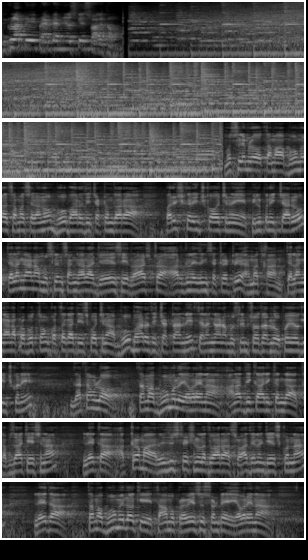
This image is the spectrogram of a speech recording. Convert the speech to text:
ఇంకులాబ్ TV prime time న్యూస్కి స్వాగతం. ముస్లింలు తమ భూముల సమస్యలను భూభారతి చట్టం ద్వారా పరిష్కరించుకోవచ్చని పిలుపునిచ్చారు. తెలంగాణ ముస్లిం సంఘాల జేఏసీ రాష్ట్ర ఆర్గనైజింగ్ సెక్రటరీ అహ్మద్ ఖాన్. తెలంగాణ ప్రభుత్వం కొత్తగా తీసుకొచ్చిన భూభారతి చట్టాన్ని తెలంగాణ ముస్లిం సోదరులు ఉపయోగించుకుని గతంలో తమ భూములు ఎవరైనా అనధికారికంగా కబ్జా చేసినా లేక అక్రమ రిజిస్ట్రేషన్ల ద్వారా స్వాధీనం చేసుకున్నా లేదా తమ భూమిలోకి తాము ప్రవేశిస్తుంటే ఎవరైనా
